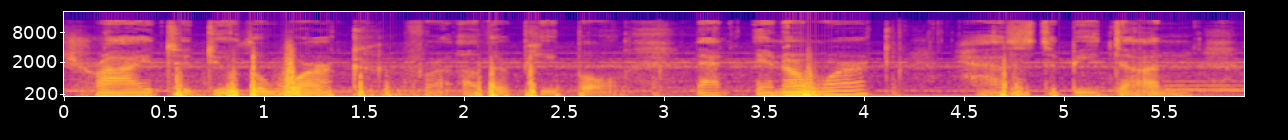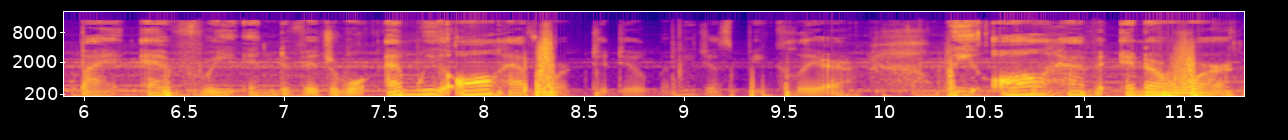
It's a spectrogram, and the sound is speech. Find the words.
try to do the work for other people. That inner work has to be done by every individual. And we all have work do. Let me just be clear. We all have inner work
